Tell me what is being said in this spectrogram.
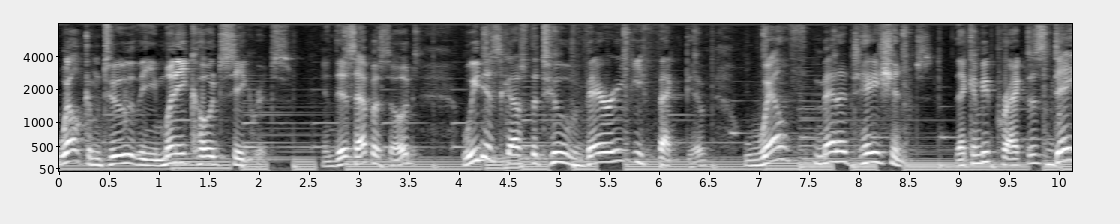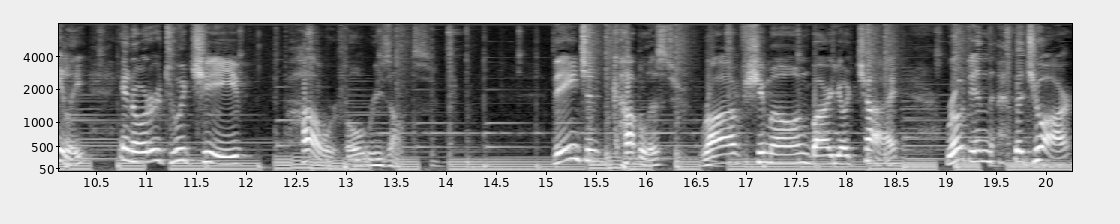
Welcome to the Money Code Secrets. In this episode, we discuss the two very effective wealth meditations that can be practiced daily in order to achieve powerful results. The ancient Kabbalist Rav Shimon Bar Yochai wrote in the Zohar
